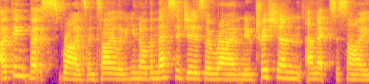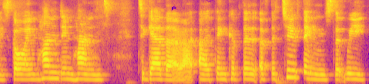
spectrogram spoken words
I, think that's right entirely. You know, the messages around nutrition and exercise going hand in hand together. I, I think of the of the two things that we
